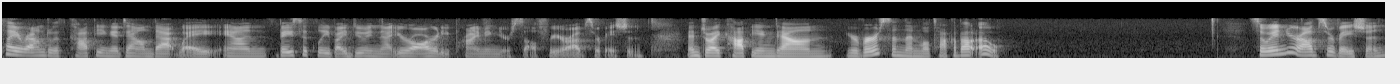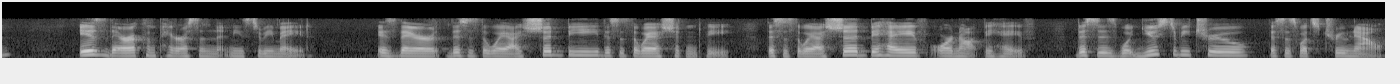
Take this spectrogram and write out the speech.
play around with copying it down that way. And basically, by doing that, you're already priming yourself for your observation. Enjoy copying down your verse, and then we'll talk about oh. So, in your observation, is there a comparison that needs to be made? Is there, this is the way I should be, this is the way I shouldn't be, this is the way I should behave or not behave. This is what used to be true, this is what's true now.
